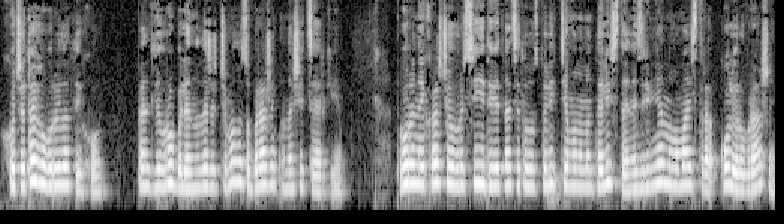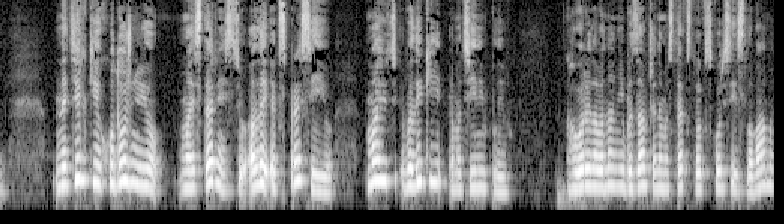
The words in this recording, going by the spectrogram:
хоча та й говорила тихо. Пендлі Врубеля належить чимало зображень у нашій церкві. Твори найкращого в Росії 19 століття монументаліста і незрівнянного майстра кольору вражень, не тільки художньою майстерністю, але й експресією, мають великий емоційний вплив. Говорила вона ніби завченими з тексту екскурсії словами,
